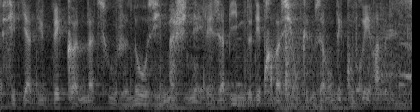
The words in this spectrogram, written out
S'il y a du bacon là-dessous, je n'ose imaginer les abîmes de dépravation que nous allons découvrir à Venise.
